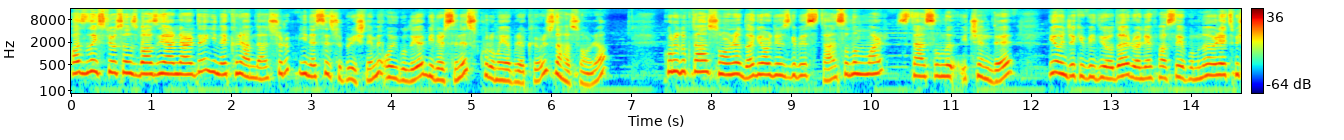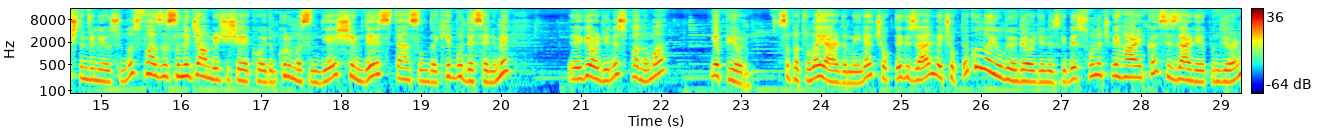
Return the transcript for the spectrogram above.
Fazla istiyorsanız bazı yerlerde yine kremden sürüp yine sil süpür işlemi uygulayabilirsiniz. Kurumaya bırakıyoruz daha sonra. Kuruduktan sonra da gördüğünüz gibi stencil'ım var. Stencil için de bir önceki videoda röle pasta yapımını öğretmiştim biliyorsunuz. Fazlasını cam bir şişeye koydum kurumasın diye. Şimdi stencil'daki bu desenimi e, gördüğünüz panoma yapıyorum. Spatula yardımıyla çok da güzel ve çok da kolay oluyor gördüğünüz gibi. Sonuç bir harika. Sizler de yapın diyorum.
